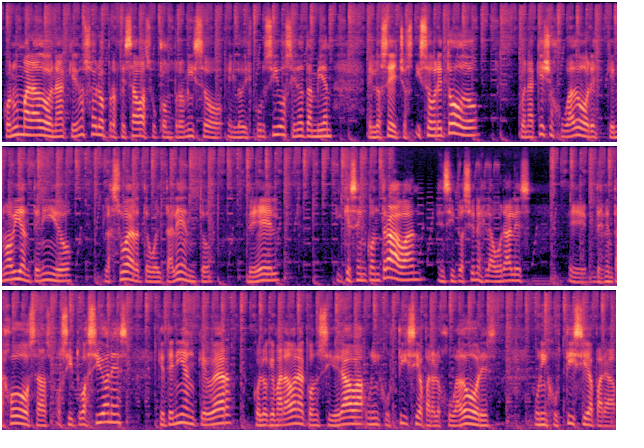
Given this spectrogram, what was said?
con un Maradona que no solo profesaba su compromiso en lo discursivo, sino también en los hechos. Y sobre todo con aquellos jugadores que no habían tenido la suerte o el talento de él y que se encontraban en situaciones laborales eh, desventajosas o situaciones que tenían que ver con lo que Maradona consideraba una injusticia para los jugadores, una injusticia para,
